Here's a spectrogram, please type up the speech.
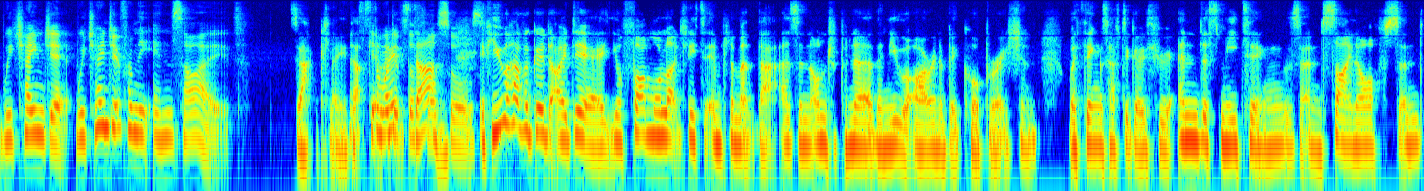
We change it. We change it from the inside. Exactly. That's the way it's the done. Fossils. If you have a good idea, you're far more likely to implement that as an entrepreneur than you are in a big corporation where things have to go through endless meetings and sign-offs and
